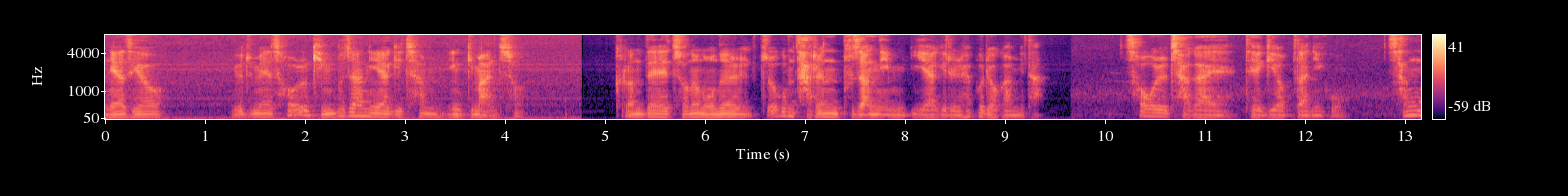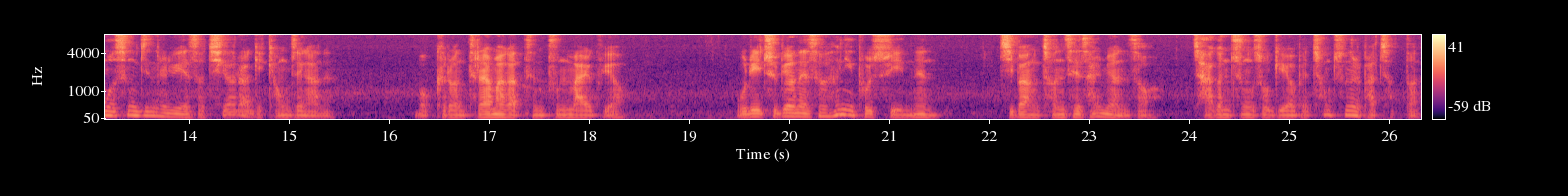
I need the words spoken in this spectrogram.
안녕하세요. 요즘에 서울 김부장 이야기 참 인기 많죠? 그런데 저는 오늘 조금 다른 부장님 이야기를 해보려고 합니다. 서울 자가의 대기업 다니고 상무 승진을 위해서 치열하게 경쟁하는 뭐 그런 드라마 같은 분 말고요. 우리 주변에서 흔히 볼 수 있는 지방 전세 살면서 작은 중소기업에 청춘을 바쳤던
